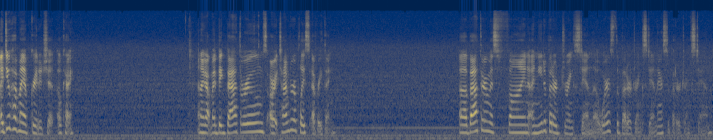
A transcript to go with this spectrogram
I do have my upgraded shit. Okay. And I got my big bathrooms. Alright, time to replace everything. Uh, bathroom is fine. I need a better drink stand, though. Where's the better drink stand? There's the better drink stand.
